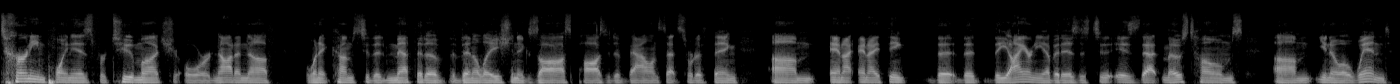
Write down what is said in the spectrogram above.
turning point is for too much or not enough when it comes to the method of ventilation, exhaust, positive balance, that sort of thing. Um, and I and I think the the the irony of it is is to is that most homes, um, you know, a wind.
